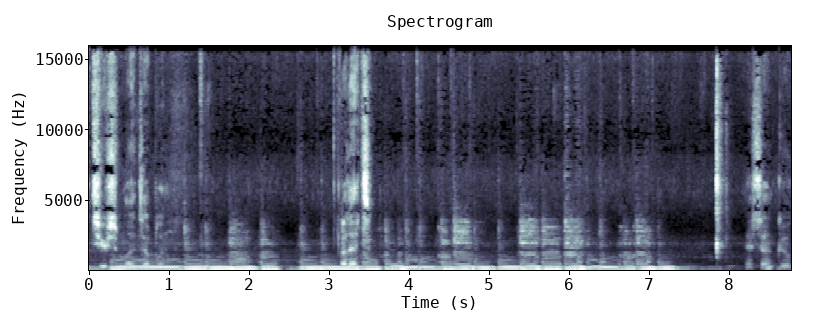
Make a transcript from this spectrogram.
Let's hear some Led Zeppelin. Oh, that's. That sounds cool.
